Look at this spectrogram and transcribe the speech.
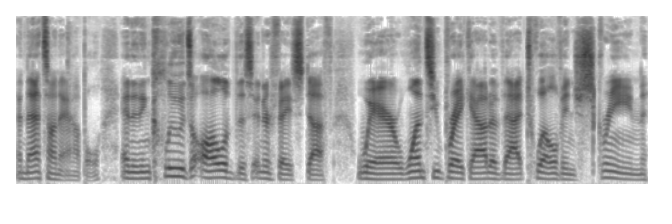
And that's on Apple. And it includes all of this interface stuff where once you break out of that 12 inch screen,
